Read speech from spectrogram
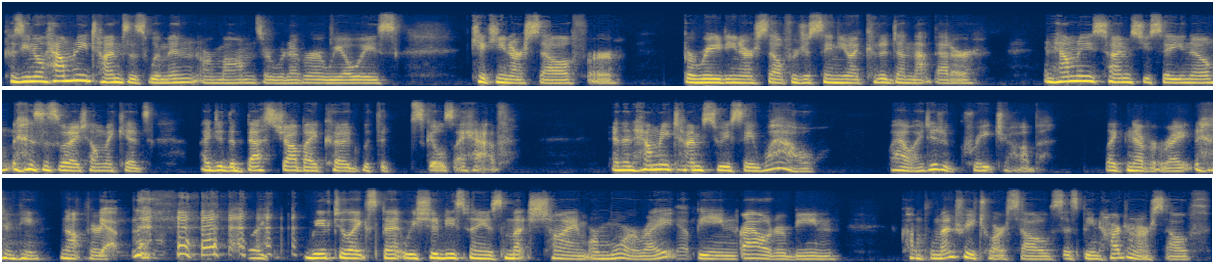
Because, you know, how many times as women or moms or whatever are we always kicking ourselves or berating ourselves or just saying, you know, I could have done that better? And how many times do you say, you know, this is what I tell my kids I did the best job I could with the skills I have. And then how many mm-hmm. times do we say, wow, wow, I did a great job? like never right? I mean not very like we have to like spend we should be spending as much time or more right? Yep. being proud or being complimentary to ourselves as being hard on ourselves.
